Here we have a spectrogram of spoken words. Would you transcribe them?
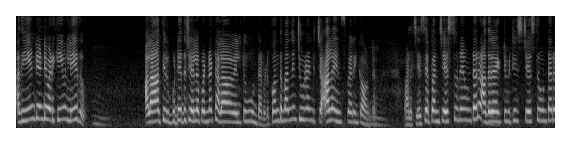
అది ఏంటి అంటే వాడికి ఏం లేదు. అలా తిరుగు గుడ్డేదో చేలో పడినట్టు అలా వెళ్తూ ఉంటారు. కొంతమందిని చూడండి చాలా ఇన్స్పైరింగ్గా ఉంటారు. వాళ్ళు చేసే పని చేస్తూనే ఉంటారు అదర్ యాక్టివిటీస్ చేస్తూ ఉంటారు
